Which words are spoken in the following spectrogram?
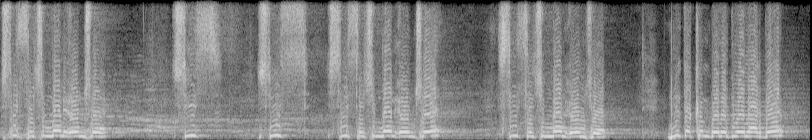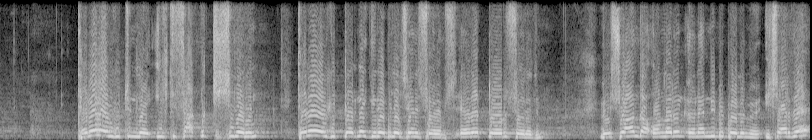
Siz seçimden önce siz siz siz seçimden önce siz seçimden önce bir takım belediyelerde terör örgütünle iltisaklı kişilerin terör örgütlerine girebileceğini söylemiş. Evet doğru söyledim. Ve şu anda onların önemli bir bölümü içeride,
